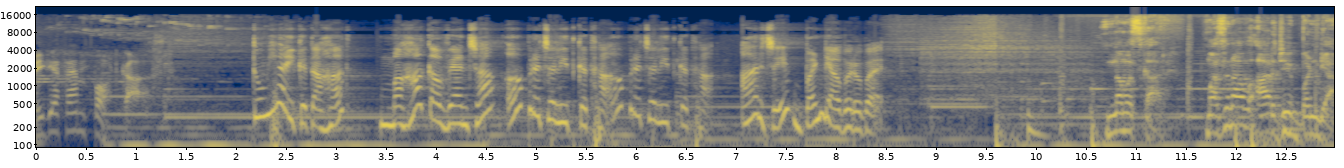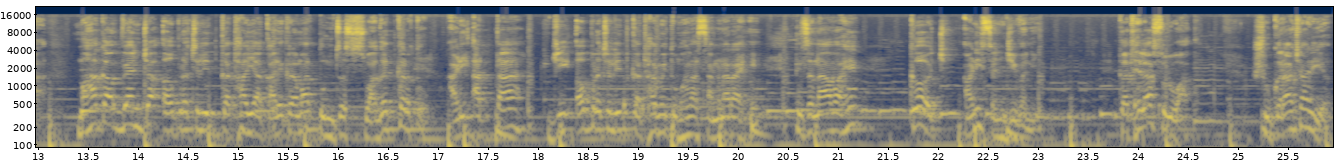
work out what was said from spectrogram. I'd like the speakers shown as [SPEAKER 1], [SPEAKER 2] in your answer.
[SPEAKER 1] Big F M podcast
[SPEAKER 2] तुम्ही ऐकत आहात महाकाव्यांच्या अप्रचलित कथा. अप्रचलित कथा. आर जे बंड्या बरोबर
[SPEAKER 3] नमस्कार. माझं नाव आर जे बंड्या. महाकाव्यांच्या अप्रचलित कथा या कार्यक्रमात तुमचं स्वागत करतो. आणि आत्ता जी अप्रचलित कथा मी तुम्हाला सांगणार आहे तिचं नाव आहे कच आणि संजीवनी. कथेला सुरुवात. शुक्राचार्य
